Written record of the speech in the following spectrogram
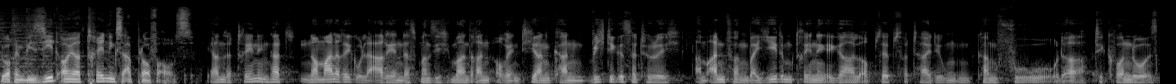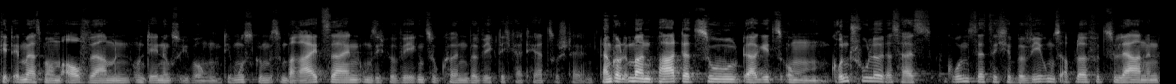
Joachim, wie sieht euer Trainingsablauf aus? Ja, unser Training hat normale Regularien, dass man sich immer daran orientieren kann. Wichtig ist natürlich am Anfang bei jedem Training, egal ob Selbstverteidigung, Kung Fu oder Taekwondo, es geht immer erstmal um Aufwärmen und Dehnungsübungen. Die Muskeln müssen bereit sein, um sich bewegen zu können, Beweglichkeit herzustellen. Dann kommt immer ein Part dazu, da geht es um Grundschule, das heißt grundsätzliche Bewegungsabläufe zu lernen.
